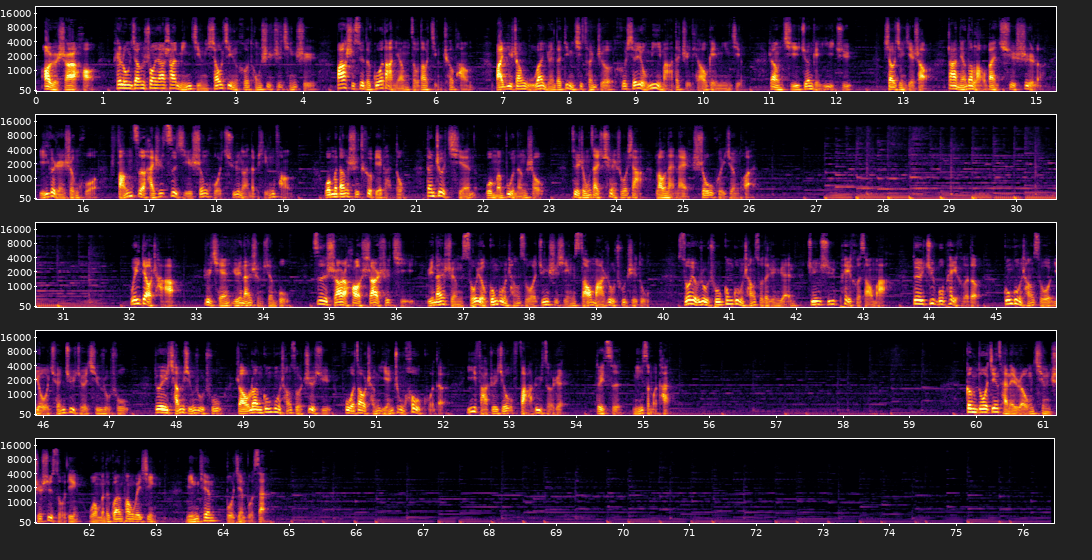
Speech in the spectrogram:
二月十二号，黑龙江双鸭山民警肖静和同事执勤时，八十岁的郭大娘走到警车旁，把一张五万元的定期存折和写有密码的纸条给民警，让其捐给疫区。肖静介绍，大娘的老伴去世了，一个人生活，房子还是自己生火取暖的平房。我们当时特别感动，但这钱我们不能收。最终在劝说下，老奶奶收回捐款。微调查：日前，云南省宣布，自十二号十二时起，云南省所有公共场所均实行扫码入出制度，所有入出公共场所的人员均需配合扫码。对拒不配合的，公共场所有权拒绝其入出；对强行入出、扰乱公共场所秩序或造成严重后果的，依法追究法律责任。对此你怎么看？更多精彩内容，请持续锁定我们的官方微信。明天不见不散。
